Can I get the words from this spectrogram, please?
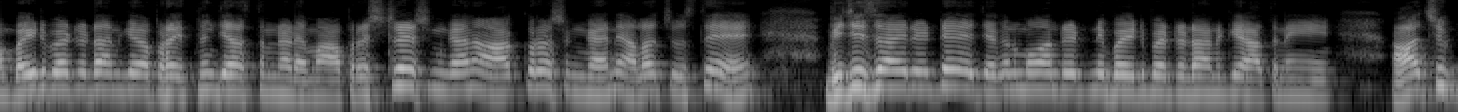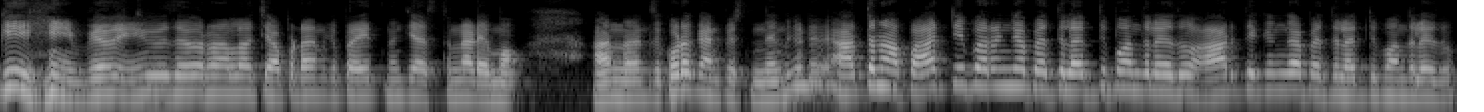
బయట పెట్టడానికి ప్రయత్నం చేస్తున్నాడేమో ఆ ఫ్రస్ట్రేషన్ కానీ ఆక్రోషం కానీ అలా చూస్తే విజయసాయి రెడ్డి జగన్మోహన్ రెడ్డిని బయట పెట్టడానికి అతని ఆచూకీ వి- ఈ వివరాలు చెప్పడానికి ప్రయత్నం చేస్తున్నాడేమో అన్నది కూడా కనిపిస్తుంది. ఎందుకంటే అతను ఆ పార్టీ పరంగా పెద్ద లబ్ధి పొందలేదు ఆర్థికంగా పెద్ద లబ్ధి పొందలేదు.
